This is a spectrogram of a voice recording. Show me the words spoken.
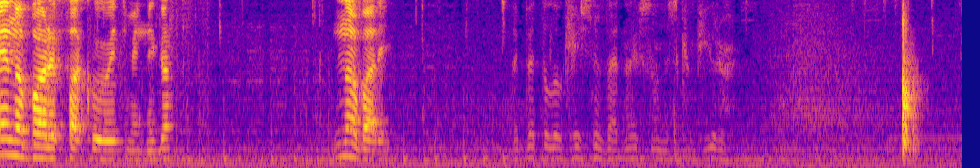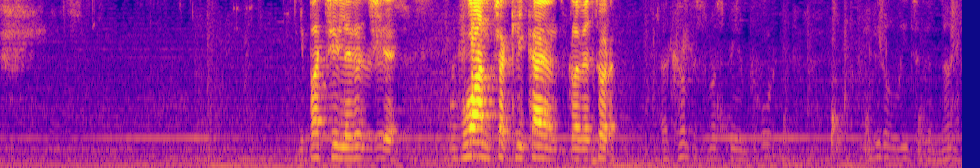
Ain't nobody fuck with me, nigga. Nobody. I bet the location of that knife's on this computer. Nie patrzcie ile rzeczy się włącza klikając w klawiaturę. Compass must be important. Maybe it'll lead to the knife.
